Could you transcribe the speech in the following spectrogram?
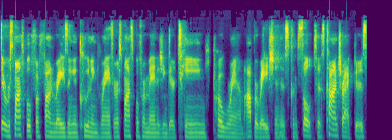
they're responsible for fundraising, including grants. They're responsible for managing their teams, program, operations, consultants, contractors,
